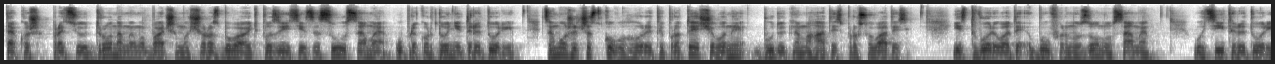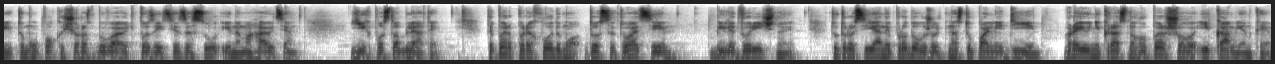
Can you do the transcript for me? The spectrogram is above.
Також працюють дронами. Ми бачимо, що розбивають позиції ЗСУ саме у прикордонній території. Це може частково говорити про те, що вони будуть намагатись просуватись і створювати буферну зону саме у цій території. Тому поки що розбивають позиції ЗСУ і намагаються їх послабляти. Тепер переходимо до ситуації. Біля дворічної тут росіяни продовжують наступальні дії в районі Красного Першого і Кам'янки.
